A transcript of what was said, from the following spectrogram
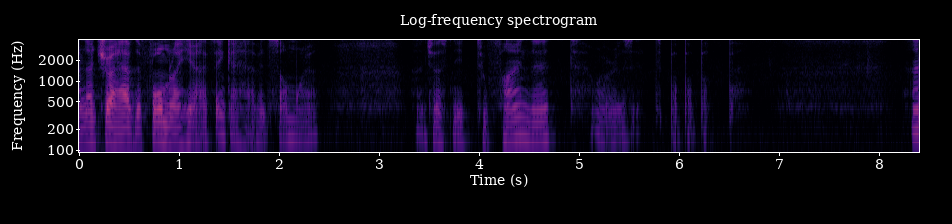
I'm not sure I have the formula here. I think I have it somewhere. I just need to find it. Where is it? Uh,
